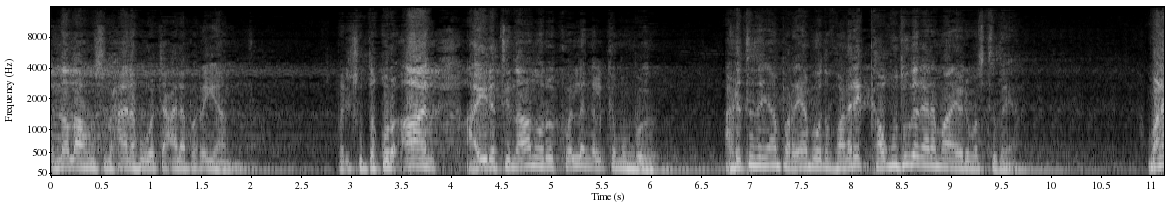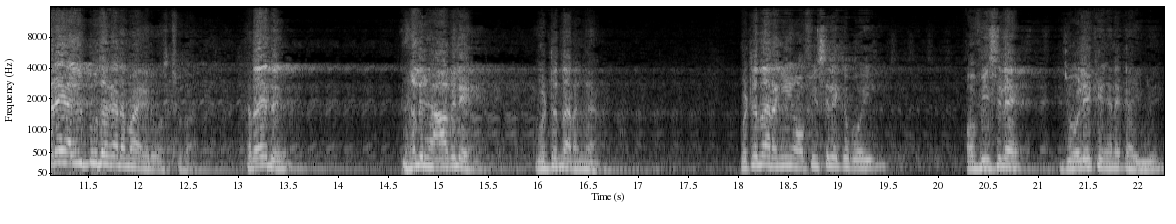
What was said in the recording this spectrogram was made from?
എന്ന് അള്ളാഹു സുബ്ഹാനഹു വതആല പറയാൻ പരിശുദ്ധ ഖുർആൻ ആയിരത്തി നാനൂറ് കൊല്ലങ്ങൾക്ക് മുമ്പ്. അടുത്തത് ഞാൻ പറയാൻ പോകുന്നത് വളരെ കൗതുകകരമായ ഒരു വസ്തുതയാണ്. വളരെ അത്ഭുതകരമായ ഒരു വസ്തുത. അതായത് നിങ്ങൾ രാവിലെ വീട്ടിൽ നിന്ന് വീട്ടിൽ നിന്ന് ഇറങ്ങി ഓഫീസിലേക്ക് പോയി. ഓഫീസിലെ ജോലിയൊക്കെ ഇങ്ങനെ കഴിഞ്ഞു?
